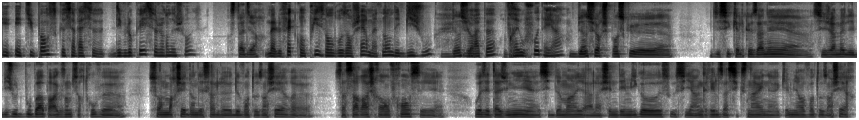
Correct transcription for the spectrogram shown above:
Et, tu penses que ça va se développer, ce genre de choses? C'est-à-dire? Bah, Le fait qu'on puisse vendre aux enchères maintenant des bijoux Bien de rappeurs, vrai ou faux d'ailleurs Bien sûr, je pense que d'ici quelques années, euh, si jamais les bijoux de Booba, par exemple, se retrouvent euh, sur le marché dans des salles de vente aux enchères, euh, ça s'arrachera en France et aux États-Unis, si demain il y a la chaîne des Migos ou s'il y a un Grills à 6 9 qui est mis en vente aux enchères,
